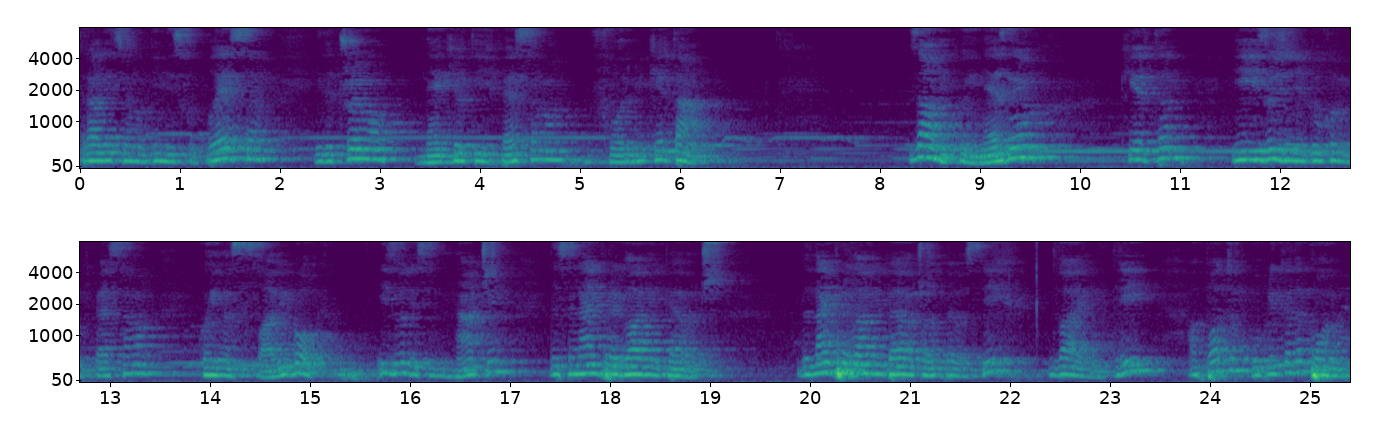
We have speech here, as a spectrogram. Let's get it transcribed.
tradicionalnog indijskog plesa i da čujemo neke od tih pesama u formi kirtana. Za oni koji ne znaju, kirtan je izvođenje duhovnih pesama kojima se slavi Bog. Izvodi se na način da se najpre glavni pevač, da najpre glavni pevač otpeva stih, dva ili tri, a potom publika da ponovi.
